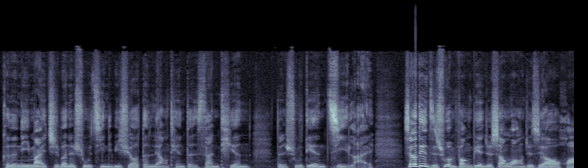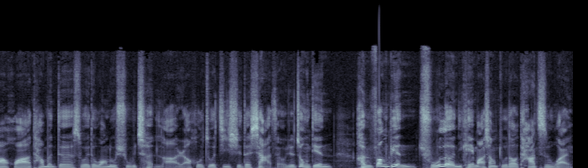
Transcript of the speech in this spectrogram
可能你买纸本的书籍，你必须要等两天、等三天，等书店寄来。现在电子书很方便，就上网就只要划划他们的所谓的网络书城啦，然后做及时的下载。我觉得重点很方便，除了你可以马上读到它之外。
